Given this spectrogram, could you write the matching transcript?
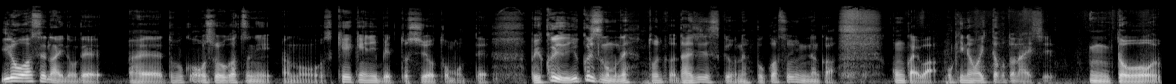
色褪せないので、えっ、ー、と、僕はお正月に、あの、経験にベットしようと思って、ゆっくり、ゆっくりするのもね、とにかく大事ですけどね、僕はそういう風になんか、今回は沖縄行ったことないし、うんと、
